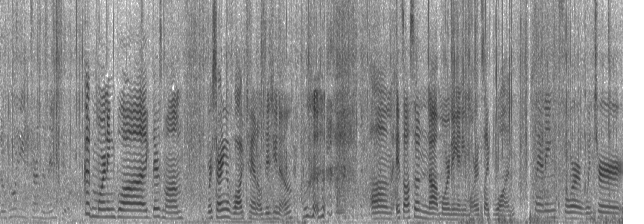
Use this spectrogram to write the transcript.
So who do you turn them into? Good morning, vlog. There's mom. We're starting a vlog channel. Did you know? um, it's also not morning anymore. It's like one. Planning for winter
